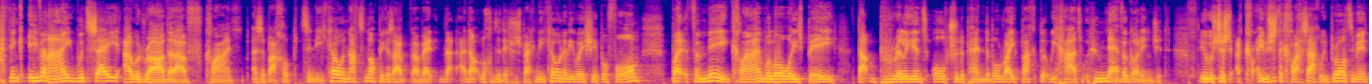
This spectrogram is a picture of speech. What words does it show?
I think even I would say I would rather have Clyne as a backup to Neco, And that's not because I've, I'm not looking to disrespect Neco in any way, shape, or form. But for me, Clyne will always be that brilliant, ultra dependable right back that we had, who never got injured. He was just a, he was just a class act. We brought him in,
